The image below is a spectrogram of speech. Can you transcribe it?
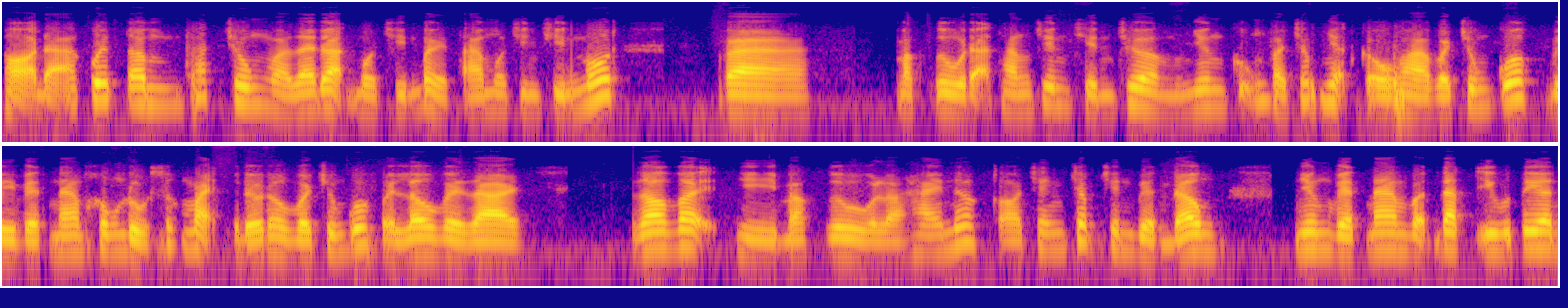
Họ đã quyết tâm thắt chung vào giai đoạn 1978-1991 và mặc dù đã thắng trên chiến trường nhưng cũng phải chấp nhận cầu hòa với Trung Quốc vì Việt Nam không đủ sức mạnh để đối đầu với Trung Quốc về lâu về dài. Do vậy thì mặc dù là hai nước có tranh chấp trên Biển Đông, nhưng Việt Nam vẫn đặt ưu tiên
